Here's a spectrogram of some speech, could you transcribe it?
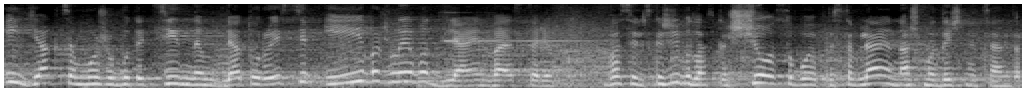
і як це може бути цінним для туристів і важливо для інвесторів. Василь, скажіть, будь ласка, що собою представляє наш медичний центр?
